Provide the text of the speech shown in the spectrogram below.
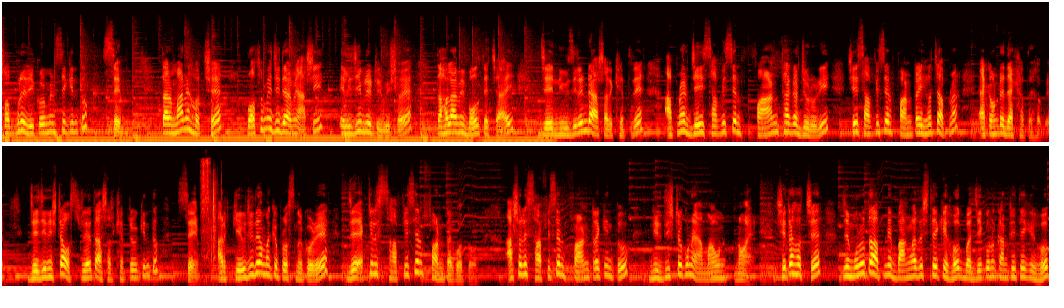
সবগুলো রিকোয়ারমেন্টসই কিন্তু সেম তার মানে হচ্ছে প্রথমে যদি আমি আসি এলিজিবিলিটির বিষয়ে, তাহলে আমি বলতে চাই যে নিউজিল্যান্ডে আসার ক্ষেত্রে আপনার যেই সাফিসিয়েন্ট ফান্ড থাকা জরুরি, সেই সাফিসিয়েন্ট ফান্ডটাই হচ্ছে আপনার অ্যাকাউন্টে দেখাতে হবে। যে জিনিসটা অস্ট্রেলিয়াতে আসার ক্ষেত্রেও কিন্তু সেম আর কেউ যদি আমাকে প্রশ্ন করে যে অ্যাকচুয়ালি সাফিসিয়েন্ট ফান্ডটা কত আসলে সাফিসিয়েন্ট ফান্ডটা কিন্তু নির্দিষ্ট কোনো অ্যামাউন্ট নয়। সেটা হচ্ছে যে মূলত আপনি বাংলাদেশ থেকে হোক বা যে কোনো কান্ট্রি থেকে হোক,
